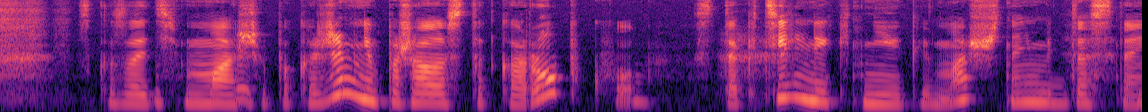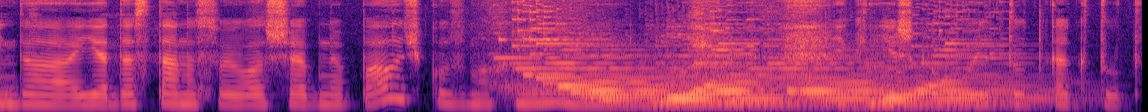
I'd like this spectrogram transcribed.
сказать, Маша, покажи мне, пожалуйста, коробку с тактильной книгой. Маша что-нибудь достанет. Да, я достану свою волшебную палочку, взмахну, и книжка будет тут как тут.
